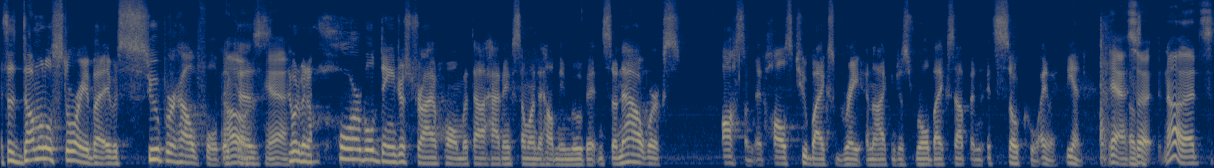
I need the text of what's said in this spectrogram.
it's a dumb little story, but it was super helpful because yeah. it would have been a horrible, dangerous drive home without having someone to help me move it. And so now it works awesome. It hauls two bikes great, and I can just roll bikes up, and it's so cool. Anyway, the end. Yeah, was so no, that's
